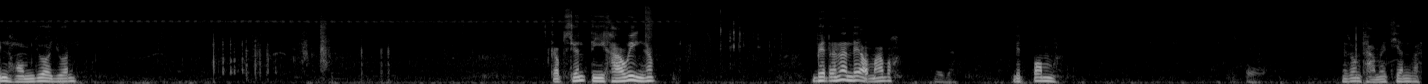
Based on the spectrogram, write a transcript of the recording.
กินหอมยั่วยวน กับเสียนตีขาวิ่งครับ เบ็ดอันนั้นได้ออกมาปะเบ็ดป้อมอะไม่ต้องถามไอ้เทียนปะ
